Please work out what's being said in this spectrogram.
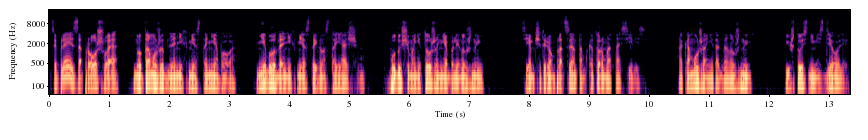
цепляясь за прошлое, но там уже для них места не было. Не было для них места и в настоящем. В будущем они тоже не были нужны. Тем 4%, к которым относились. А кому же они тогда нужны? И что с ними сделали?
